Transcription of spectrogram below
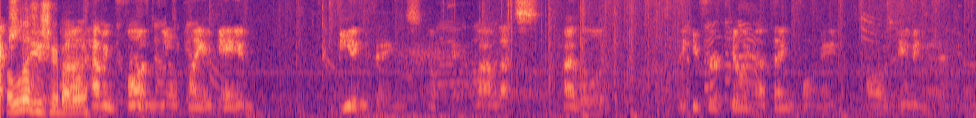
All right. Kill. Actually, love you, sir, by the uh, way. having fun, you know, playing a game, beating things. Okay, wow, that's... Hi, Lilith. Thank you for killing that thing for me while I was aiming at it, you know?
